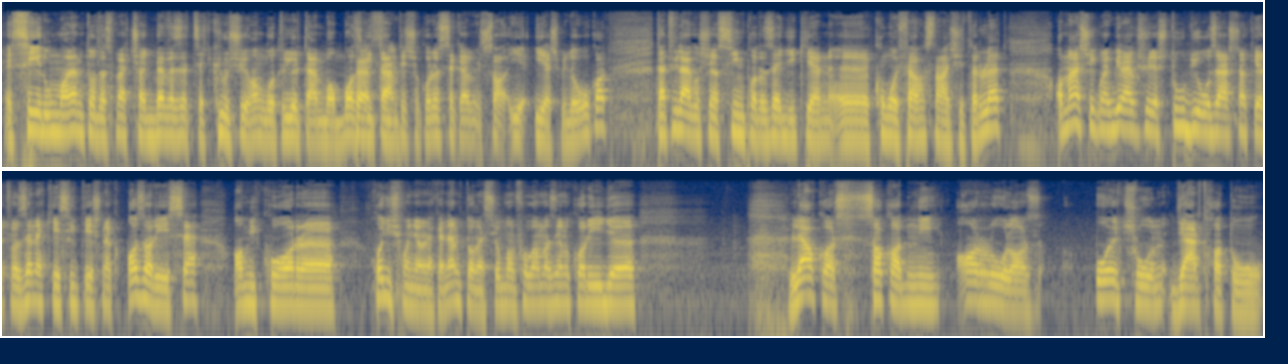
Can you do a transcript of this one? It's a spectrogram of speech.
egy szérummal nem tudod azt megcsinálni, hogy bevezetsz egy külső hangot real a bazgitárt, és akkor össze kell, szá, ilyesmi dolgokat. Tehát világos, hogy a színpad az egyik ilyen ö, komoly felhasználási terület. A másik meg világos, hogy a stúdiózásnak, illetve a zenekészítésnek az a része, amikor, hogy is mondjam neked, nem tudom ezt jobban fogalmazni, amikor így le akarsz szakadni arról az olcsón gyártható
